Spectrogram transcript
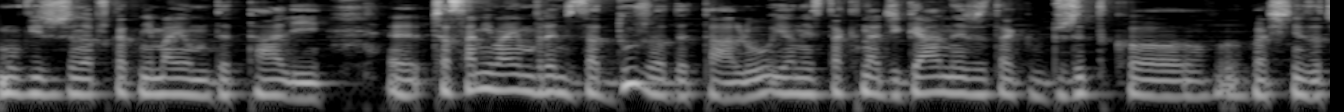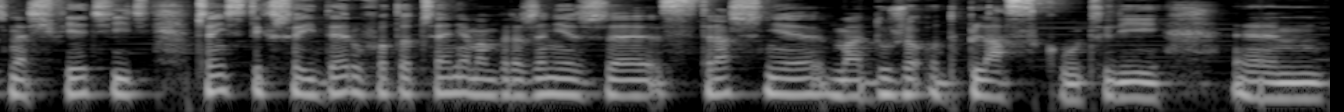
mówisz, że na przykład nie mają detali. E, czasami mają wręcz za dużo detalu i on jest tak nadźgany, że tak brzydko właśnie zaczyna świecić. Część z tych shaderów otoczenia mam wrażenie, że strasznie ma dużo odblasku, czyli um,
